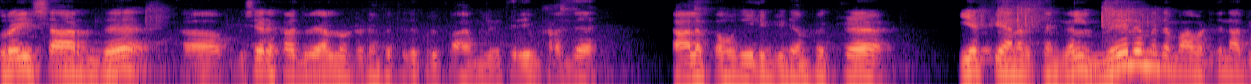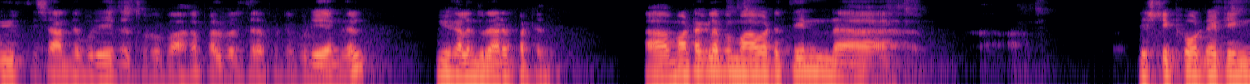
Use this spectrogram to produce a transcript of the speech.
துறை சார்ந்த விசேட கலந்துரையாடல் ஒன்று இடம்பெற்றது குறிப்பாக உங்களுக்கு தெரியும் கடந்த காலப்பகுதியில் இங்கு இடம்பெற்ற இயற்கை அனர்த்தங்கள் மேலும் இந்த மாவட்டத்தின் அபிவிருத்தி சார்ந்த விடயங்கள் தொடர்பாக பல்வேறு தரப்பட்ட விடயங்கள் இங்கு கலந்துரையாடப்பட்டது. மட்டக்களப்பு மாவட்டத்தின் டிஸ்ட்ரிக்ட் கோஆர்டினேட்டிங்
